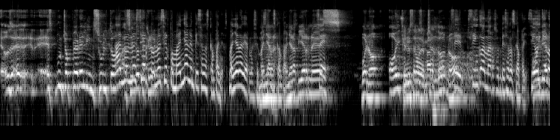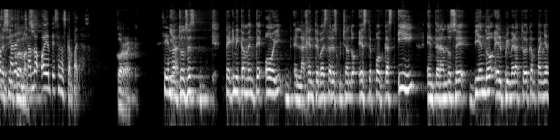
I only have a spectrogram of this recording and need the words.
Eh, O sea, eh, es mucho peor el insulto. Ah, no, no es cierto, creer- no es cierto. Mañana empiezan las campañas. Mañana viernes empiezan Mañana, las campañas. mañana viernes. Bueno, hoy que lo están 5 de escuchando, marzo. ¿no? Sí, 5 de marzo empiezan las campañas. Si Hoy hoy, que nos están 5 de escuchando, hoy empiezan las campañas. Correcto. Y entonces, técnicamente hoy la gente va a estar escuchando este podcast y enterándose, viendo el primer acto de campaña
